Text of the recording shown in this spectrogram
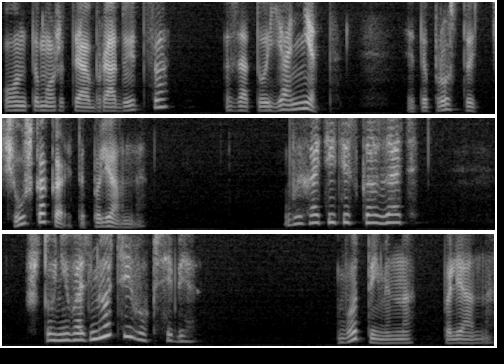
Он-то, может, и обрадуется, зато я нет. Это просто чушь какая-то, Полианна. Вы хотите сказать, что не возьмете его к себе? Вот именно, Полианна.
